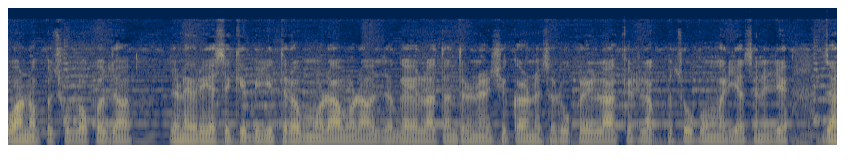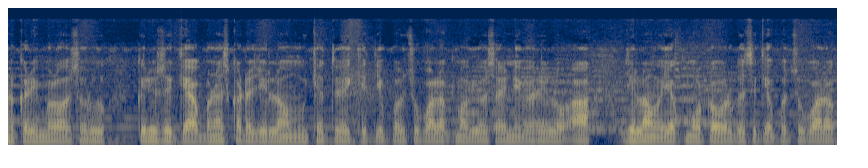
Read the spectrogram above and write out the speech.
હોવાનો પશુ લોકો જણાવી રહ્યા છે કે બીજી તરફ મોડા મોડા જગાયેલા તંત્રને રસીકરણ શરૂ કરેલા કેટલાક પશુઓ પણ મર્યા છે અને જે જાણકારી મેળવવા શરૂ કર્યું છે કે આ બનાસકાંઠા જિલ્લામાં મુખ્યત્વે ખેતી પશુપાલકમાં વ્યવસાયને વેરેલો આ જિલ્લામાં એક મોટો વર્ગ છે કે પશુપાલક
